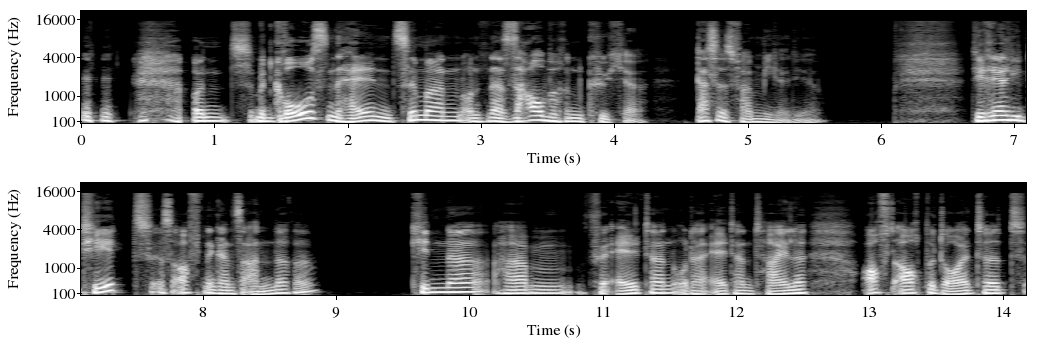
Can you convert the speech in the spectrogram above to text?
und mit großen hellen Zimmern und einer sauberen Küche. Das ist Familie. Die Realität ist oft eine ganz andere. Kinder haben für Eltern oder Elternteile oft auch bedeutet,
